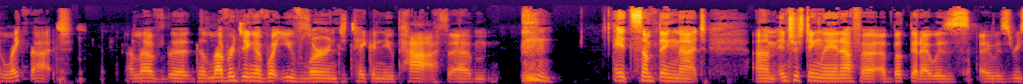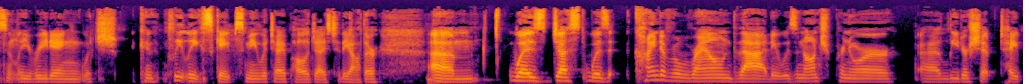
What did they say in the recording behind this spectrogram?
I like that. I love the the leveraging of what you've learned to take a new path. Um, it's something that, um, interestingly enough, a, a book that I was I was recently reading, which completely escapes me, which I apologize to the author, um, was just was kind of around that. It was an entrepreneur uh, leadership type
